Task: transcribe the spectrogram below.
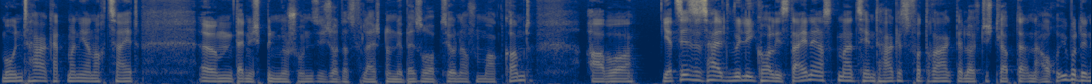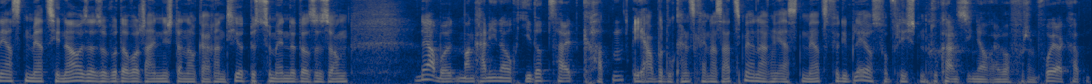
Montag hat man ja noch Zeit. Ähm, denn ich bin mir schon sicher, dass vielleicht noch eine bessere Option auf den Markt kommt. Aber jetzt ist es halt Willy Corley Stein erstmal, 10-Tages-Vertrag, der läuft, ich glaube, dann auch über den 1. März hinaus, also wird er wahrscheinlich dann auch garantiert bis zum Ende der Saison. Ja, aber man kann ihn auch jederzeit cutten. Ja, aber du kannst keinen Ersatz mehr nach dem 1. März für die Playoffs verpflichten. Du kannst ihn ja auch einfach schon vorher cutten.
